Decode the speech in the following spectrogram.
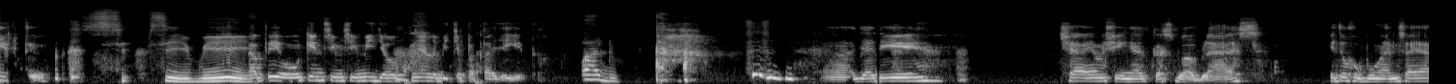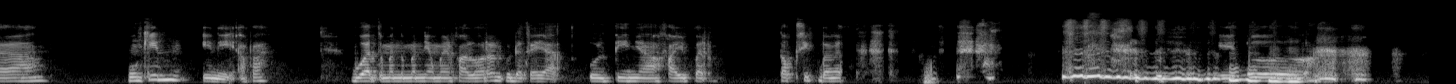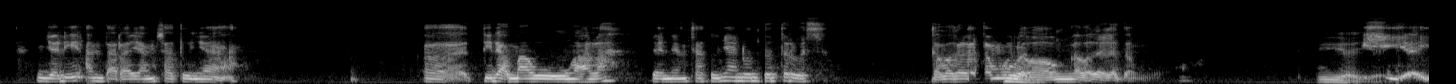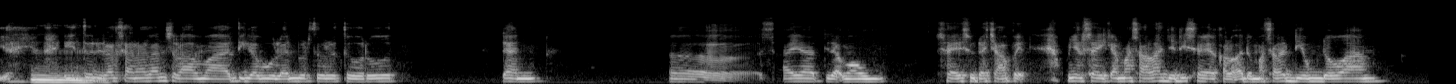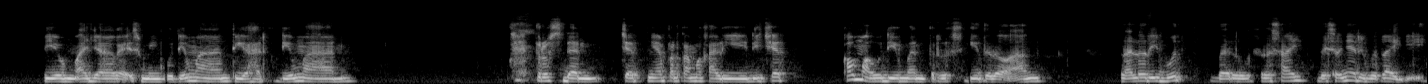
gitu. Si, Simi. Tapi mungkin SimSimi jawabnya lebih cepat aja gitu. Waduh. Nah, jadi saya masih ingat kelas 12 itu hubungan saya mungkin ini apa buat teman-teman yang main Valorant udah kayak ultinya Viper toxic banget itu jadi antara yang satunya eh, tidak mau ngalah dan yang satunya nuntut terus nggak bakal ketemu Waduh. dong nggak bakal ketemu Iya, iya. iya iya Hmm. itu dilaksanakan selama tiga bulan berturut-turut dan eh, saya tidak mau saya sudah capek menyelesaikan masalah jadi saya kalau ada masalah diem doang. Diem aja kayak seminggu dieman tiga hari dieman. Terus dan chatnya pertama kali di chat kau mau dieman terus? Gitu doang. Lalu ribut baru selesai. Besoknya ribut lagi.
